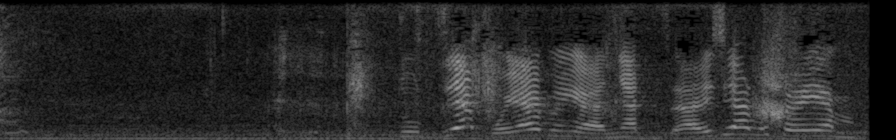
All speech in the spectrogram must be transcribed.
tụt dép của em bây nhặt ấy dép cho em.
